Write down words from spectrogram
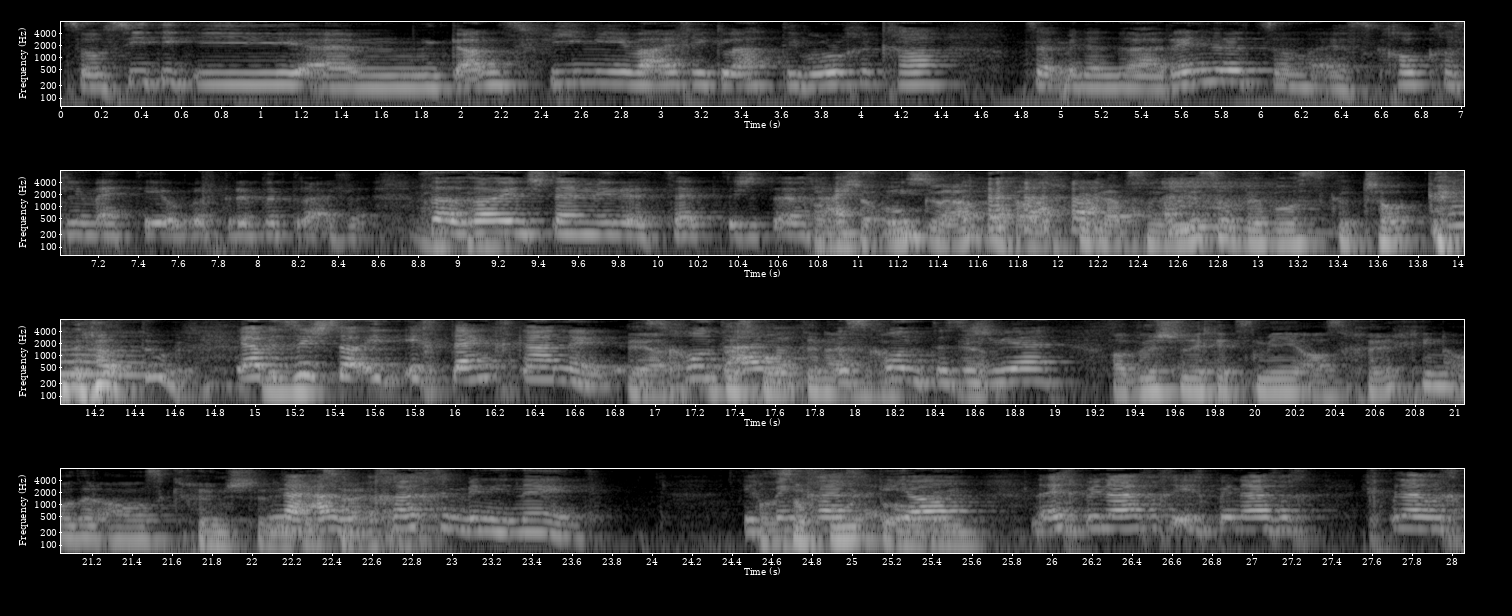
so seidige, ähm, ganz feine, weiche, glatte Wolken gehabt. Das hat mich dann daran erinnert, um ein Kokoslimette-Joghurt drüber zu träufeln. So, so entstehen meine Rezepte. Das ist, das ist ja unglaublich. Also ich bin glaube ich nie so bewusst joggen in der Natur. Ja, aber es ist so, ich, ich denke gar nicht. Ja, es kommt das einfach. Kommt es kommt, das ja. ist wie... Aber wirst du dich jetzt mehr als Köchin oder als Künstlerin Nein, also Köchin bin ich nicht. Ich also bin so Köchin, ja, nein, ich bin einfach, ich bin einfach, ich bin einfach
